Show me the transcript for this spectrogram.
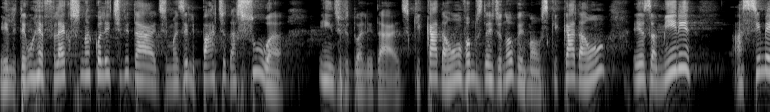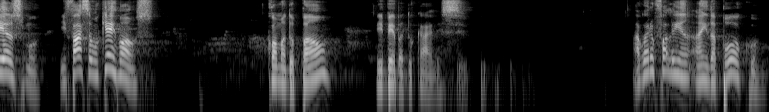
Ele tem um reflexo na coletividade, mas ele parte da sua individualidade. Que cada um, vamos ler de novo, irmãos, que cada um examine a si mesmo e façam o que, irmãos? Coma do pão e beba do cálice. Agora eu falei ainda há pouco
